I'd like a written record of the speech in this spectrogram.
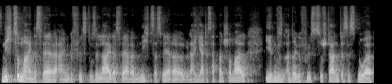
Nicht zu meinen, das wäre eine Gefühlsduselei, das wäre nichts, das wäre, naja, das hat man schon mal, irgendwie so ein anderer Gefühlszustand, das ist nur,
